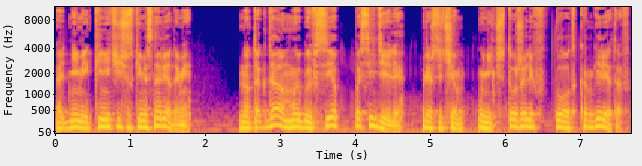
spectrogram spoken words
одними кинетическими снарядами. Но тогда мы бы все посидели, прежде чем уничтожили флот конгеретов.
